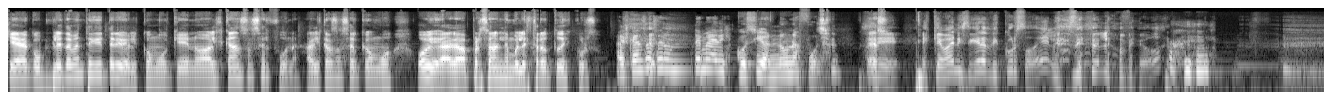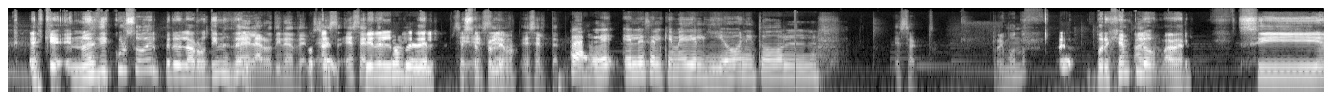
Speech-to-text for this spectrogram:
Queda completamente criterio él, como que no alcanza a ser funa, alcanza a ser como, hoy a las personas les molestaron tu discurso. Alcanza a ser un tema de discusión, no una funa. Sí, es que va ni siquiera el discurso de él, eso es lo peor. Es que no es discurso de él, pero la rutina es de él. La rutina es de él. tiene el nombre de él. es el problema. es el término. Claro, e, él es el que media el guion y todo el. Exacto. ¿Raimundo? por ejemplo, a ver, si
